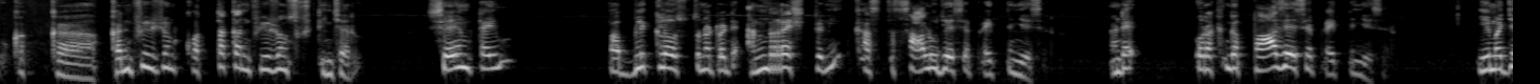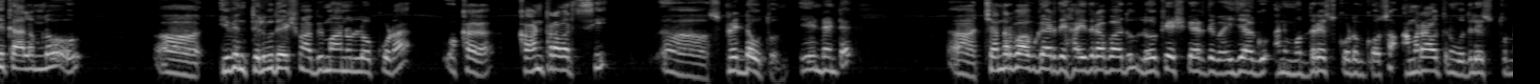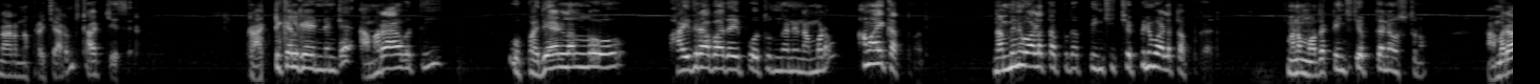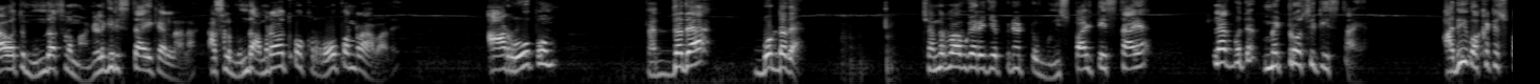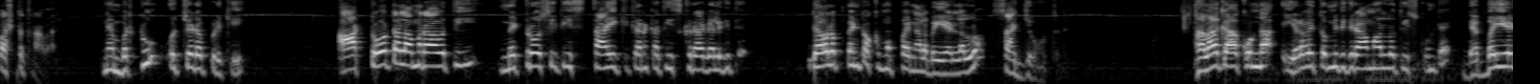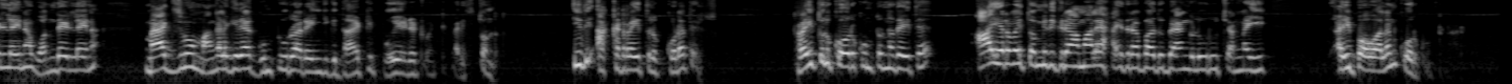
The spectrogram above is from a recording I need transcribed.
ఒక కన్ఫ్యూజన్ కొత్త కన్ఫ్యూజన్ సృష్టించారు. సేమ్ టైం పబ్లిక్లో వస్తున్నటువంటి అన్రెస్ట్ని కాస్త సాల్వ్ చేసే ప్రయత్నం చేశారు. అంటే ఓ రకంగా పాజ్ చేసే ప్రయత్నం చేశారు. ఈ మధ్య కాలంలో ఈవెన్ తెలుగుదేశం అభిమానుల్లో కూడా ఒక కాంట్రవర్సీ స్ప్రెడ్ అవుతుంది. ఏంటంటే చంద్రబాబు గారిది హైదరాబాదు లోకేష్ గారిది వైజాగ్ అని ముద్రేసుకోవడం కోసం అమరావతిని వదిలేస్తున్నారన్న ప్రచారం స్టార్ట్ చేశారు. ప్రాక్టికల్గా ఏంటంటే అమరావతి ఓ పదేళ్ళలో హైదరాబాద్ అయిపోతుందని నమ్మడం అమాయకత్వం అది. నమ్మిన వాళ్ళ తప్పు తప్పించి చెప్పిన వాళ్ళ తప్పు కాదు. మనం మొదటి నుంచి చెప్తూనే వస్తున్నాం. అమరావతి ముందు అసలు మంగళగిరి స్థాయికి వెళ్ళాలా? అసలు ముందు అమరావతికి ఒక రూపం రావాలి. ఆ రూపం పెద్దదా బుడ్డదా. చంద్రబాబు గారే చెప్పినట్టు మున్సిపాలిటీ స్థాయా లేకపోతే మెట్రో సిటీ స్థాయా. అది ఒకటి స్పష్టత రావాలి. నెంబర్ టూ వచ్చేటప్పటికి ఆ టోటల్ అమరావతి మెట్రో సిటీ స్థాయికి కనుక తీసుకురాగలిగితే డెవలప్మెంట్ ఒక ముప్పై నలభై ఏళ్ళలో సాధ్యం అవుతుంది. అలా కాకుండా ఇరవై తొమ్మిది గ్రామాల్లో తీసుకుంటే డెబ్బై ఏళ్ళైనా వందేళ్ళైనా మ్యాక్సిమం మంగళగిరి గుంటూరు రేంజ్కి దాటి పోయేటటువంటి పరిస్థితి ఉండదు. ఇది అక్కడ రైతులకు కూడా తెలుసు. రైతులు కోరుకుంటున్నదైతే ఆ ఇరవై తొమ్మిది గ్రామాలే హైదరాబాదు బెంగళూరు చెన్నై అయిపోవాలని కోరుకుంటున్నారు.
